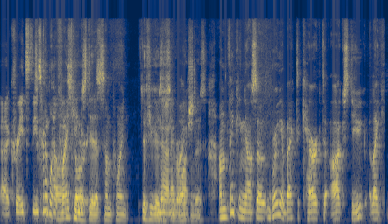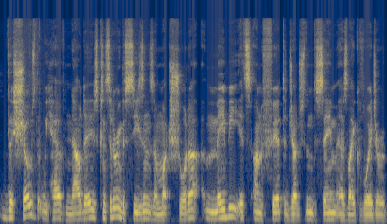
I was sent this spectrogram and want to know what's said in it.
uh, creates these it's kind of what vikings stories. did at some point if you guys no, I never Vikings. watched it. I'm thinking now. So bring it back to character arcs. Do you like the shows that we have nowadays? Considering the seasons are much shorter, maybe it's unfair to judge them the same as like Voyager or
